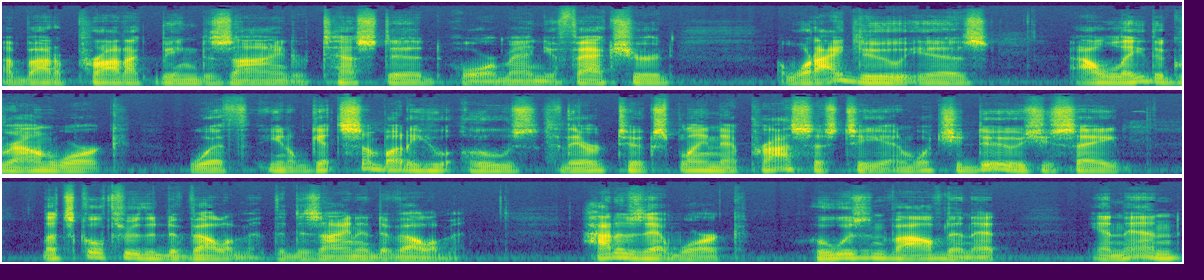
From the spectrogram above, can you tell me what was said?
about a product being designed or tested or manufactured, what I do is I'll lay the groundwork with, you know, get somebody who, who's there to explain that process to you. And what you do is you say, let's go through the development, the design and development. How does that work? Who was involved in it? And then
